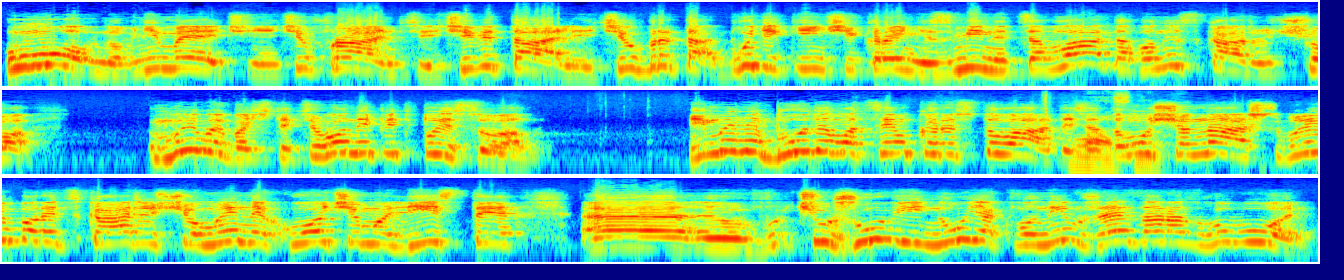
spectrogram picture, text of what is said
умовно в Німеччині, чи Франції, чи в Італії, чи в Британії, будь-якій іншій країні зміниться влада, вони скажуть, що ми, вибачте, цього не підписували. І ми не будемо цим користуватися, Власне. тому що наш виборець каже, що ми не хочемо лізти е, в чужу війну, як вони вже зараз говорять.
